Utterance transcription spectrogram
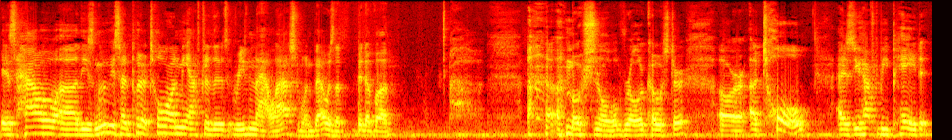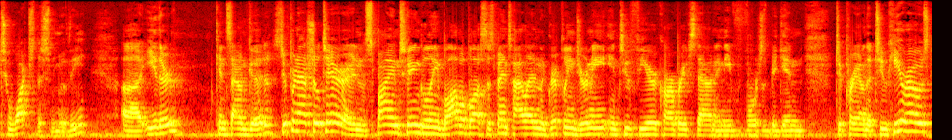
is how uh, these movies had put a toll on me after the, reading that last one. That was a bit of a emotional roller coaster or a toll as you have to be paid to watch this movie. Uh, either can sound good. Supernatural terror and spine tingling, blah blah blah. Suspense highlighting the gripping journey into fear. Car breaks down and evil forces begin to prey on the two heroes.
